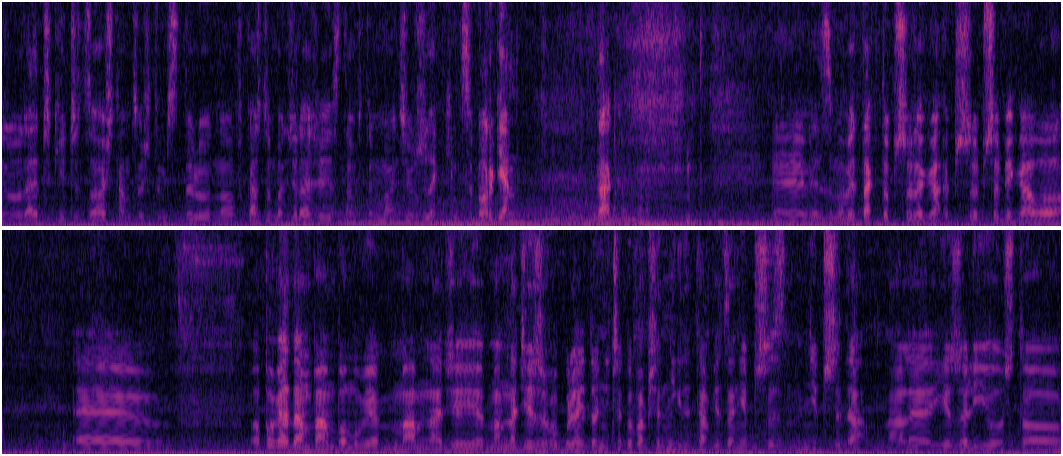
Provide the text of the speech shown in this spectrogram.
rureczki, czy coś tam, coś w tym stylu. No w każdym bądź razie jestem w tym momencie już lekkim cyborgiem, tak? E, więc mówię, tak to przelega, prze, przebiegało. Opowiadam wam, bo mówię, mam nadzieję, mam nadzieję, że w ogóle do niczego wam się nigdy tam wiedza nie, nie przyda, ale jeżeli już, to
